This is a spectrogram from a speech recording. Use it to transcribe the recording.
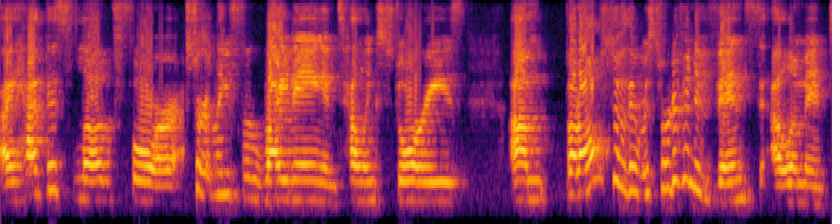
I had this love for certainly for writing and telling stories. Um, but also, there was sort of an events element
